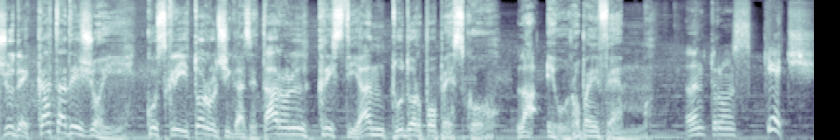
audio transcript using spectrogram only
Judecata de joi cu scriitorul și gazetarul Cristian Tudor Popescu la Europa FM. Într-un sketch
